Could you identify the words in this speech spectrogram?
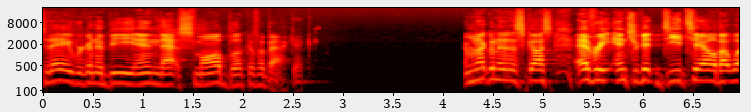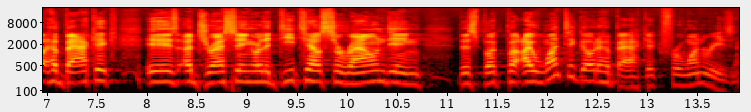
Today, we're going to be in that small book of Habakkuk. And we're not going to discuss every intricate detail about what Habakkuk is addressing or the details surrounding this book, but I want to go to Habakkuk for one reason.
